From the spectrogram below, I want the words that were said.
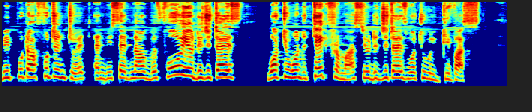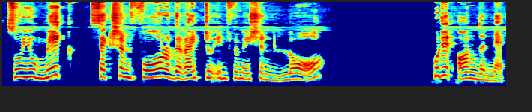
we put our foot into it and we said, now before you digitize what you want to take from us, you digitize what you will give us. So you make section four of the right to information law, put it on the net.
